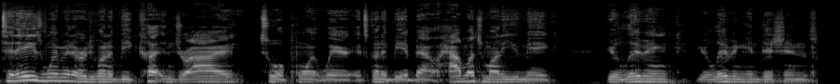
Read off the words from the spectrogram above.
today's women are going to be cut and dry to a point where it's going to be about how much money you make, your living, your living conditions,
